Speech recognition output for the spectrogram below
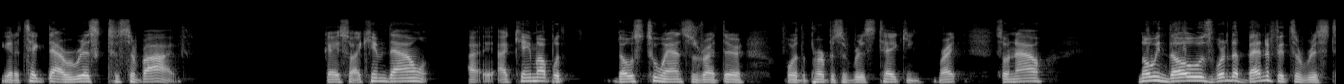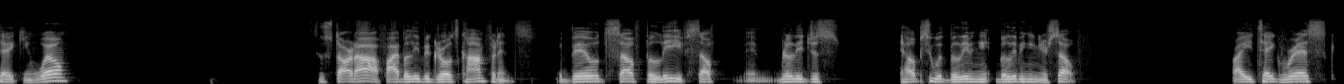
You got to take that risk to survive. Okay, so I came down, I, I came up with those two answers right there for the purpose of risk taking, right? So now, knowing those, what are the benefits of risk taking? Well, to start off, I believe it grows confidence It builds self belief. Self it really just helps you with believing believing in yourself. Right? You take risk.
